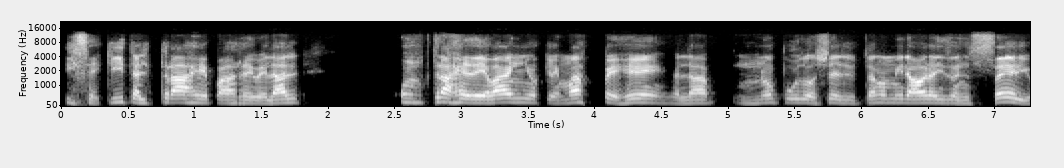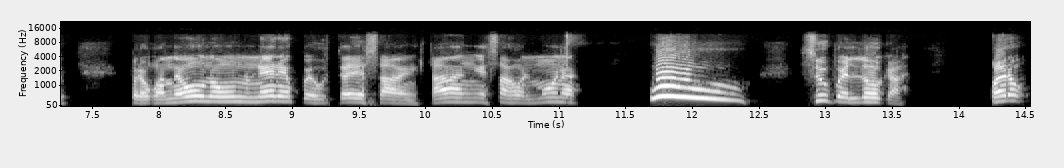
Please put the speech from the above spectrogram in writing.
y se quita el traje para revelar un traje de baño que más PG, ¿verdad? No pudo ser. Si usted lo mira ahora, dice en serio. Pero cuando uno un nene, pues ustedes saben, estaban esas hormonas ¡uh! súper locas. Pero,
